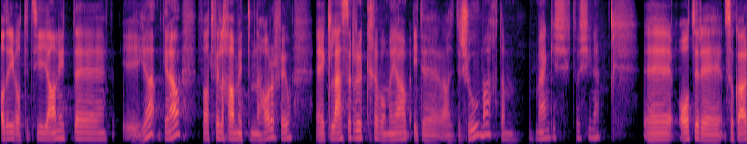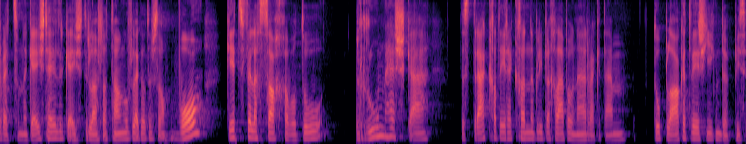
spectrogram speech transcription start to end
Oder ich wollte jetzt hier ja nicht, äh, ja, genau, fängt vielleicht an mit einem Horrorfilm. Äh, Gläserrücken, den man ja in der, also in der Schule macht, am manchmal wahrscheinlich. Äh, oder äh, sogar, wenn du zu einem Geistheiler gehst, der lässt Latang auflegen oder so. Wo gibt es vielleicht Sachen, wo du Raum hast gegeben, dass Dreck an dir können bleiben kleben und dann wegen dem du plagt wirst irgendetwas.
